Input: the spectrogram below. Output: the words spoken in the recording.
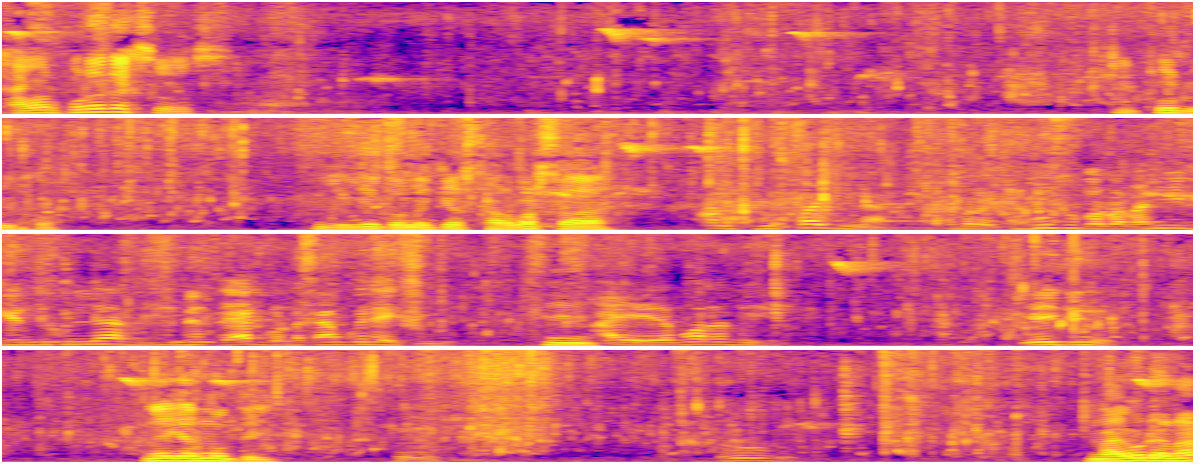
খাওয়ার পরে দেখছস কি করবি তো দলে কি আর সার্ভার চা। আমি ঘুষ পাইছি না। এবারে ঘুষ করবার রাখি গেঞ্জি খুললে বিজলি বেলতে এক ঘণ্টা কাম করে আইছি। আই এর পরে দিই এই দিন না এর মধ্যেই। নাই ওঠে না?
